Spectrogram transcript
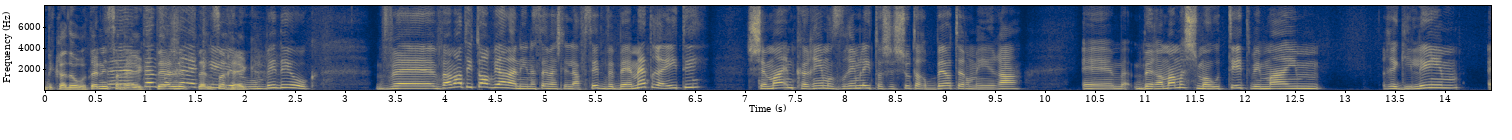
לי כדור תן לי לשחק תן לי לשחק. כאילו, בדיוק. ו... ואמרתי, טוב, יאללה, אני אנסה מה יש לי להפסיד, ובאמת ראיתי שמים קרים עוזרים להתאוששות הרבה יותר מהירה, um, ברמה משמעותית ממים רגילים, um,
